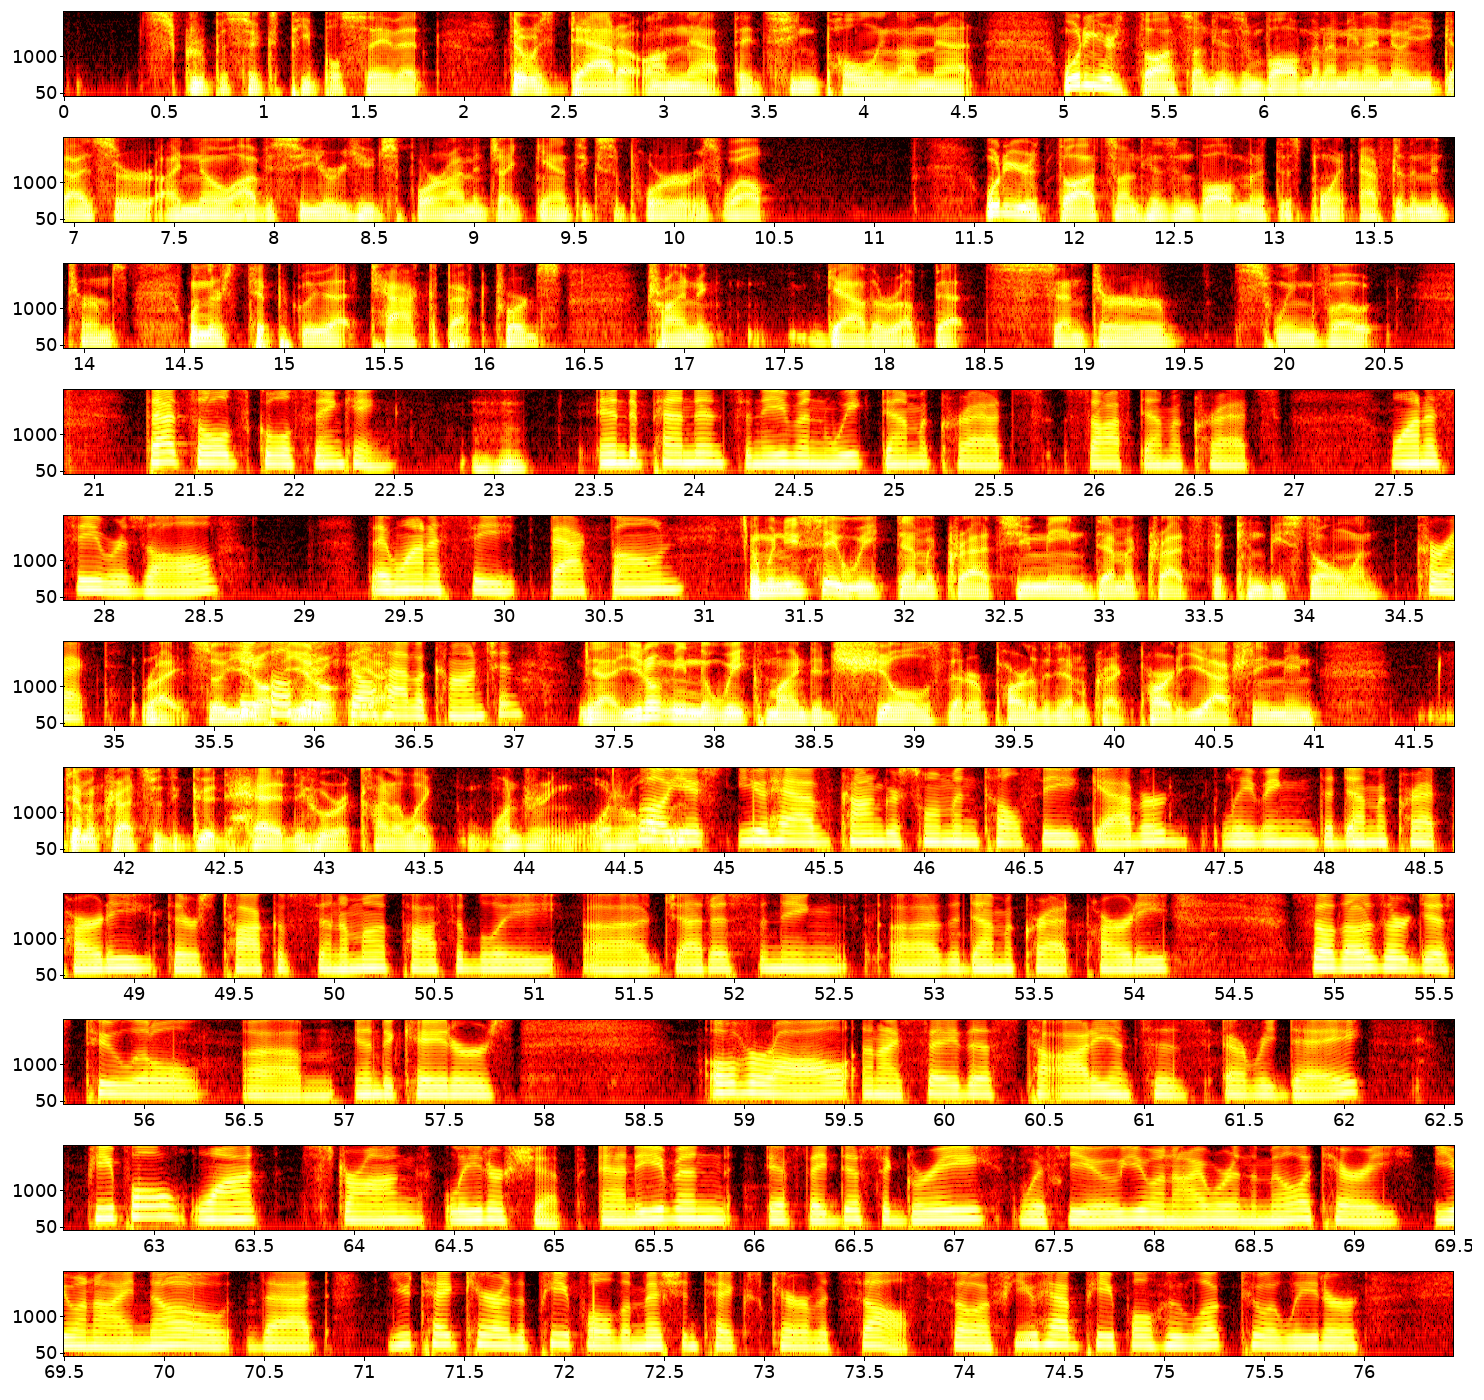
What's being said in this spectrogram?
group of six people say that there was data on that. They'd seen polling on that. What are your thoughts on his involvement? I mean, I know you guys are. I know obviously you're a huge supporter. I'm a gigantic supporter as well. What are your thoughts on his involvement at this point after the midterms, when there's typically that tack back towards trying to gather up that center swing vote? That's old school thinking. Mm-hmm. Independents and even weak Democrats, soft Democrats, want to see resolve. They want to see backbone. And when you say weak Democrats, you mean Democrats that can be stolen, Correct. right? So you People don't you who don't still yeah. have a conscience. Yeah, you don't mean the weak-minded shills that are part of the Democratic Party. You actually mean Democrats with a good head who are kind of like wondering what are all Well, you you have Congresswoman Tulsi Gabbard leaving the Democrat Party. There's talk of Sinema possibly uh, jettisoning uh, the Democrat Party. So those are just two little um, indicators. Overall, and I say this to audiences every day, people want strong leadership. And even if they disagree with you, you and I were in the military, you and I know that you take care of the people, the mission takes care of itself. So if you have people who look to a leader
